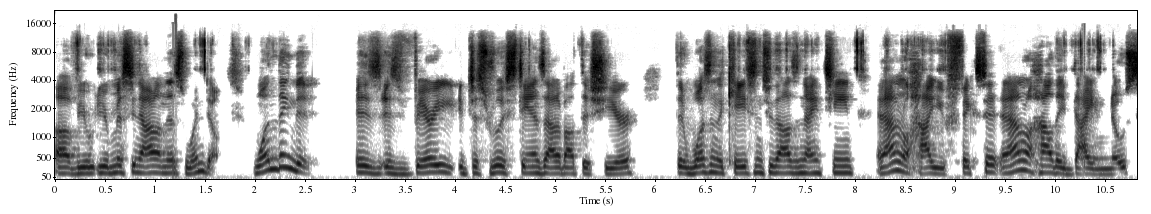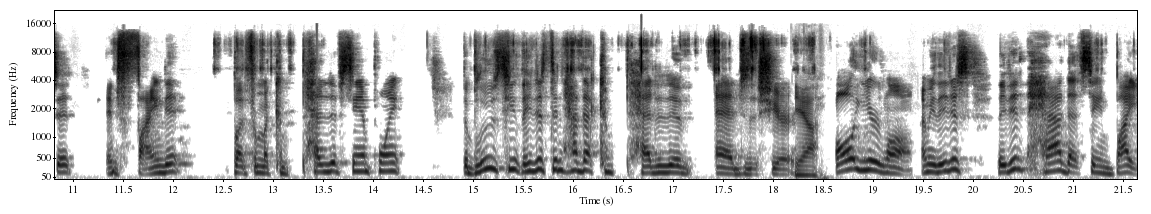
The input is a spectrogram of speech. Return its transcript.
mm-hmm. of you're, you're missing out on this window. One thing that is is very it just really stands out about this year that wasn't the case in 2019, and I don't know how you fix it, and I don't know how they diagnose it and find it, but from a competitive standpoint, the Blues team they just didn't have that competitive edge this year. Yeah. All year long. I mean, they just they didn't have that same bite.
